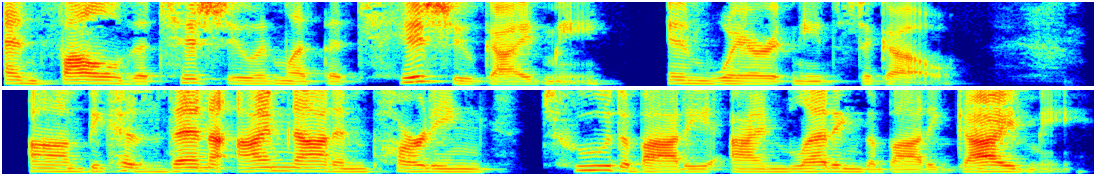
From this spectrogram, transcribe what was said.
and follow the tissue and let the tissue guide me in where it needs to go. Um, because then I'm not imparting to the body, I'm letting the body guide me.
